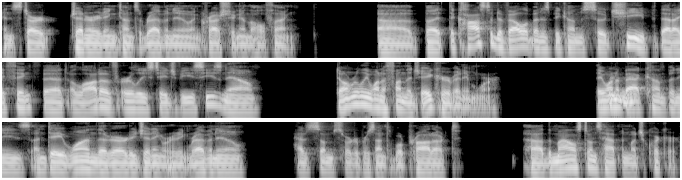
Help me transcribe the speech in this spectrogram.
and start generating tons of revenue and crushing and the whole thing. Uh, but the cost of development has become so cheap that I think that a lot of early stage VCs now don't really want to fund the J curve anymore. They want mm-hmm. to back companies on day one that are already generating revenue, have some sort of presentable product. Uh, the milestones happen much quicker.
